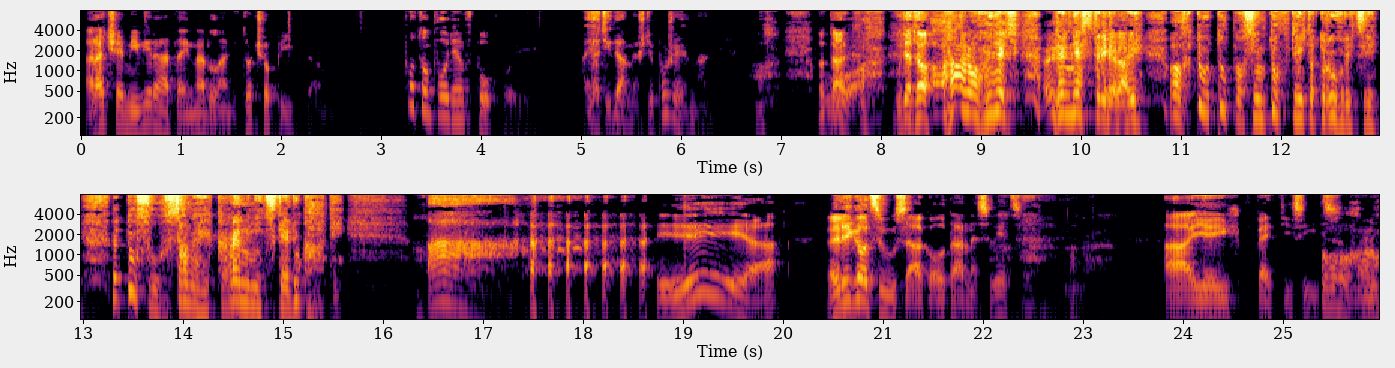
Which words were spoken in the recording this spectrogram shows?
A radšej mi vyrátaj na dlaň to, čo pýtam. Potom pôjdem v pokoji. A ja ti dám ešte požehnanie. No tak, bude to? Áno, hneď, len nestrieľaj. Ach, tu, tu, prosím, tu v tejto truhlici. Tu sú samé kremnické dukáty. Á, ja, ligocú sa ako oltárne sviece. A je ich 5000. Oh,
